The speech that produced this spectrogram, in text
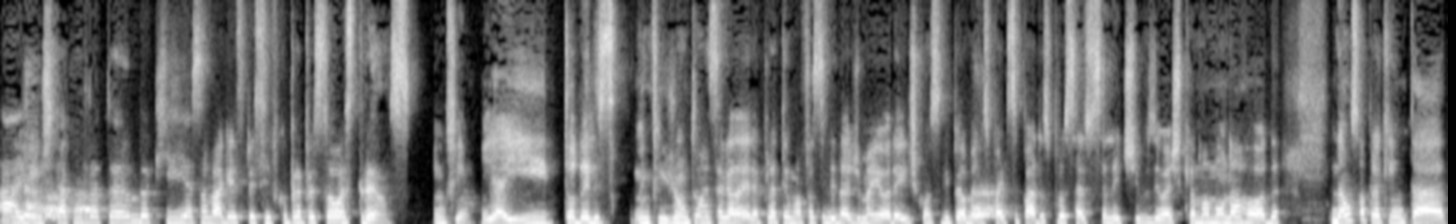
ah, a gente está contratando aqui essa vaga específica para pessoas trans. Enfim, e aí todos eles, enfim, juntam essa galera para ter uma facilidade maior aí de conseguir pelo menos participar dos processos seletivos. Eu acho que é uma mão na roda, não só para quem está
